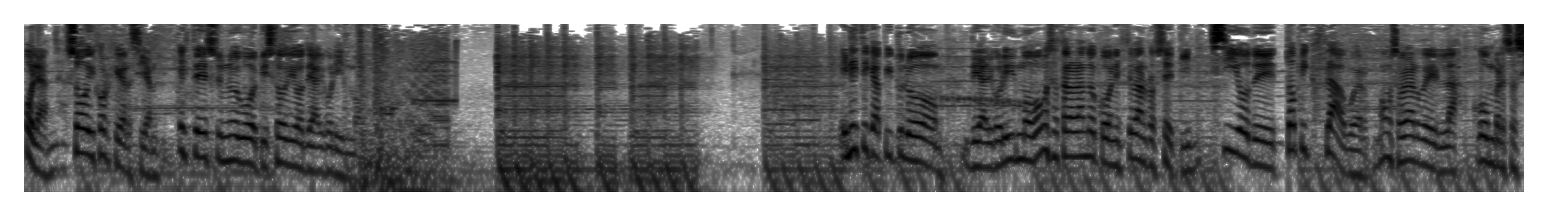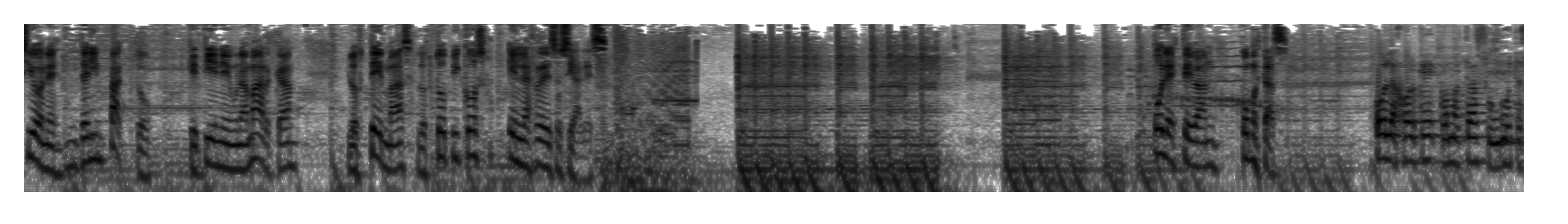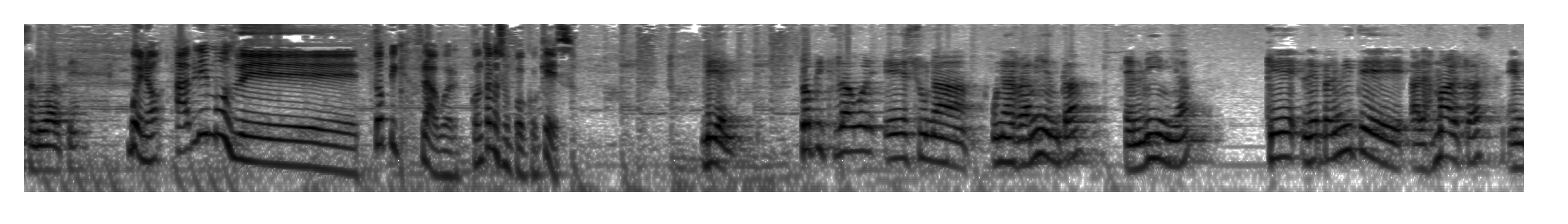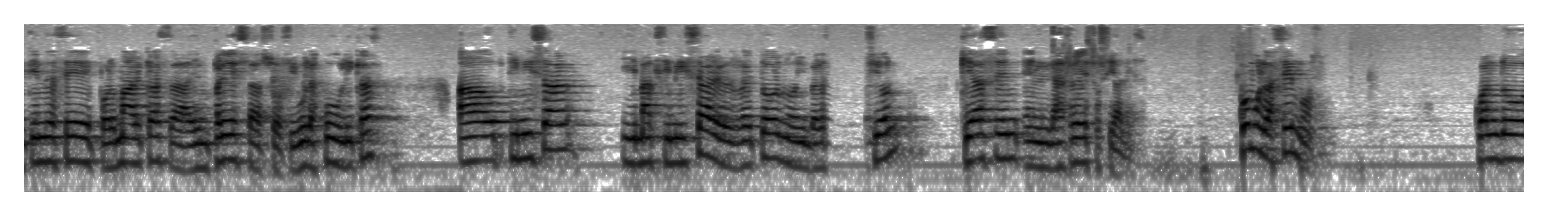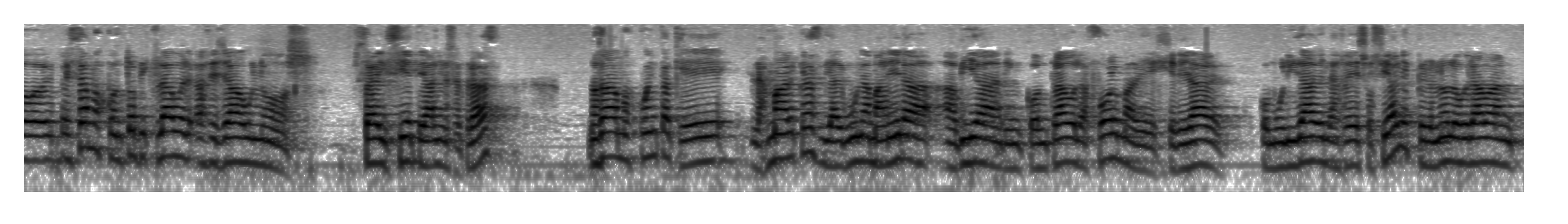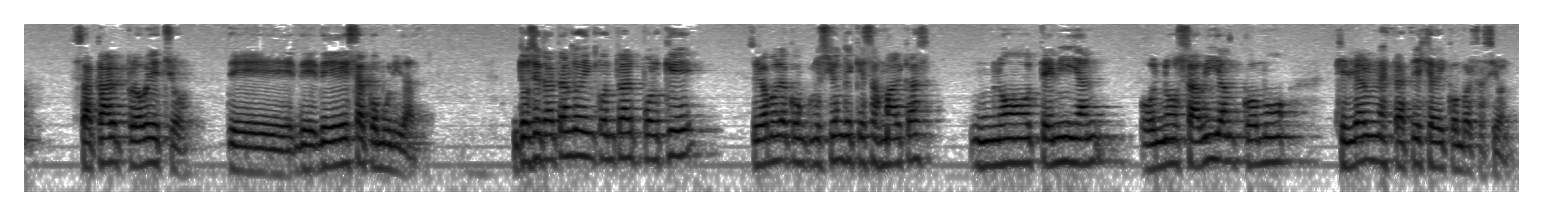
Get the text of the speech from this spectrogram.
Hola, soy Jorge García. Este es un nuevo episodio de Algoritmo. En este capítulo de Algoritmo vamos a estar hablando con Esteban Rossetti, CEO de Topic Flower. Vamos a hablar de las conversaciones, del impacto que tiene una marca, los temas, los tópicos en las redes sociales. Hola Esteban, ¿cómo estás? Hola Jorge, ¿cómo estás? Un gusto saludarte. Bueno, hablemos de Topic Flower. Contanos un poco, ¿qué es? Bien, Topic Flower es una, una herramienta en línea que le permite a las marcas, entiéndase por marcas, a empresas o figuras públicas, a optimizar y maximizar el retorno de inversión que hacen en las redes sociales. ¿Cómo lo hacemos? Cuando empezamos con Topic Flower hace ya unos 6, 7 años atrás, nos dábamos cuenta que las marcas de alguna manera habían encontrado la forma de generar comunidad en las redes sociales, pero no lograban sacar provecho de, de esa comunidad. Entonces, tratando de encontrar por qué, llegamos a la conclusión de que esas marcas no tenían o no sabían cómo generar una estrategia de conversación.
